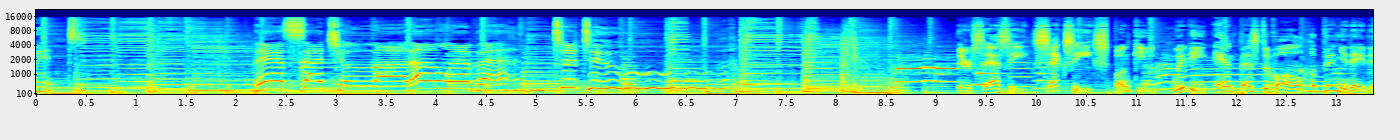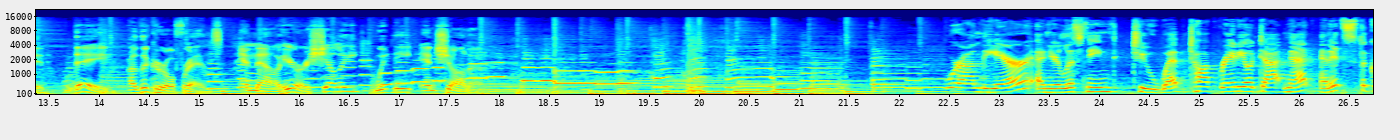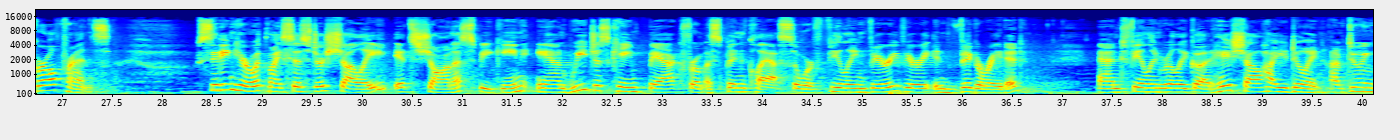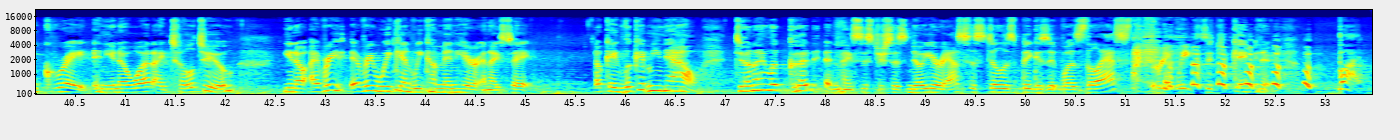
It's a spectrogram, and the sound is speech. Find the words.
it. There's such a lot of living to do. They're sassy, sexy, spunky, witty, and best of all, opinionated. They are the girlfriends. And now here are Shelley, Whitney, and Shauna. We're on the air, and you're listening to webtalkradio.net, and it's the girlfriends. Sitting here with my sister Shelley, it's Shauna speaking, and we just came back from a spin class, so we're feeling very, very invigorated and feeling really good. Hey, Shell, how you doing? I'm doing great. And you know what? I told you, you know, every every weekend we come in here and I say, "Okay, look at me now. Don't I look good?" And my sister says, "No, your ass is still as big as it was the last 3 weeks that you came in here." But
